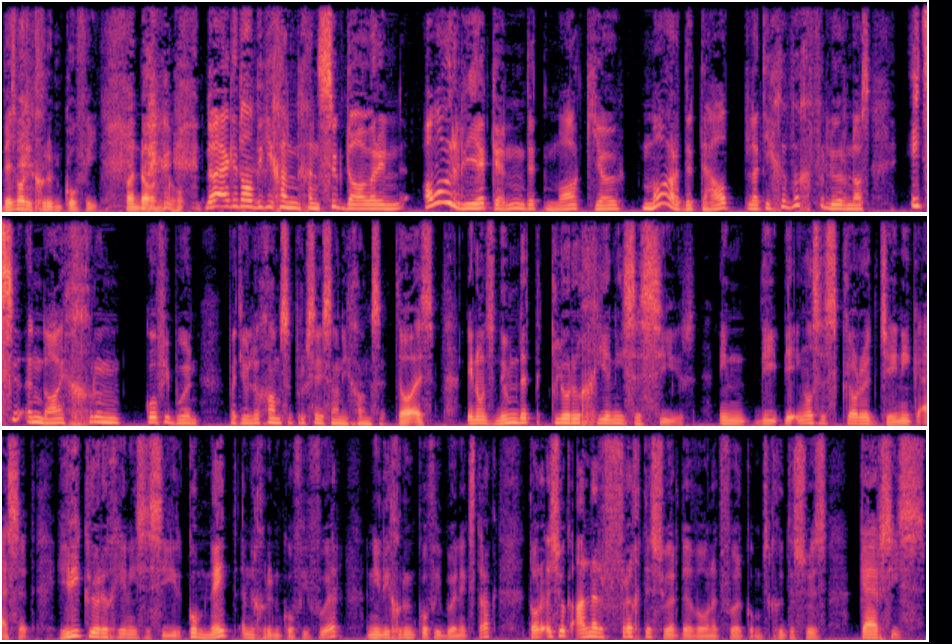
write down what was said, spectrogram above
dis waar die groen koffie vandaan kom. nou ek het al bietjie gaan gaan soek daaroor en almal reken dit maak jou maar dit help dat jy gewig verloor en daar's iets in daai groen koffieboon wat jou liggaam se proses aan die gang sit. Daar is en ons noem dit klorogeniese suur en die die Engels is chlorogenic acid. Hierdie klorogeniese suur kom net in groen koffie voor in hierdie groen koffieboonekstrak. Daar is ook ander vrugtesoorte waarin dit voorkom, goeie soos kersies,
